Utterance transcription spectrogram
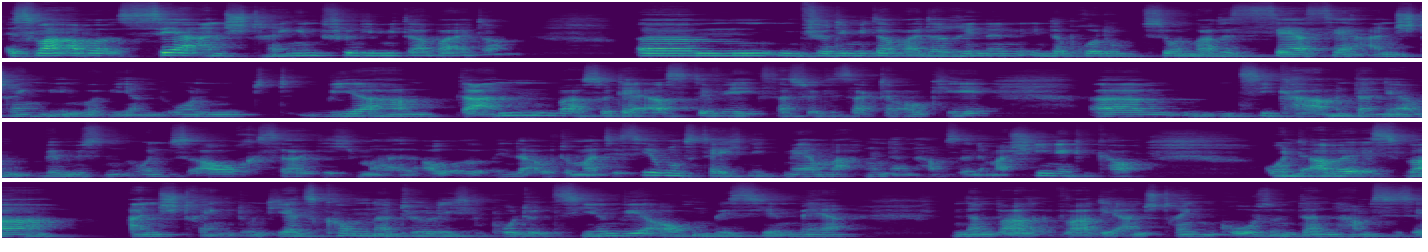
Es war aber sehr anstrengend für die Mitarbeiter. Ähm, für die Mitarbeiterinnen in der Produktion war das sehr, sehr anstrengend involvierend. Und wir haben dann, war so der erste Weg, dass wir gesagt haben, okay, ähm, sie kamen dann ja, wir müssen uns auch, sage ich mal, in der Automatisierungstechnik mehr machen. Dann haben sie eine Maschine gekauft. Und aber es war anstrengend. Und jetzt kommen natürlich, produzieren wir auch ein bisschen mehr. Und dann war, war die Anstrengung groß und dann haben sie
